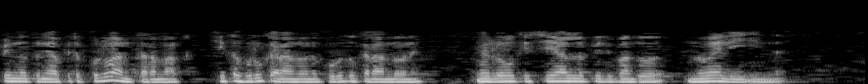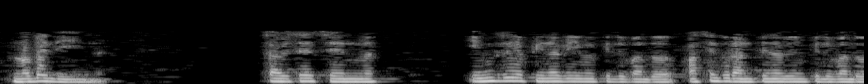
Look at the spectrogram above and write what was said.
පින්නතුනේ අපිට පුළුවන් තරමක් හිත හුරු කරන්න ඕනේ පුරුදු කරන්න ඕනේ මේ ලෝකෙ සියල්ල පිළිබඳව නොඇලී ඉන්න නොබැඳී ඉන්න සවිශේෂයෙන්ම ඉන්ද්‍රිය පිනවීම පිළිබඳව පසින්දුරන් පිනවීම පිළිබඳව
